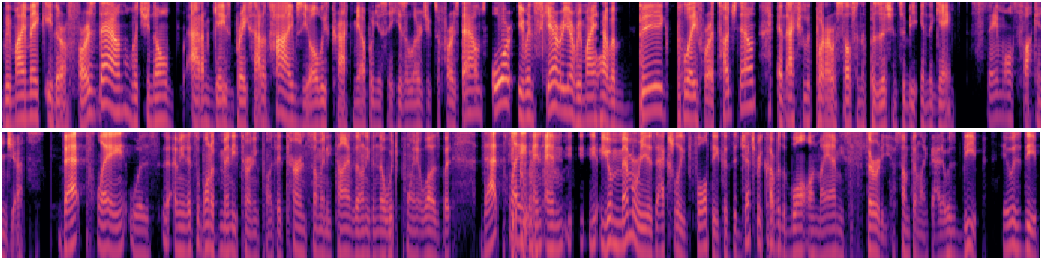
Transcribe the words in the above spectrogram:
we might make either a first down, which you know Adam Gase breaks out in hives. You always crack me up when you say he's allergic to first downs. Or even scarier, we might have a big play for a touchdown and actually put ourselves in a position to be in the game. Same old fucking Jets. That play was, I mean, it's one of many turning points. I turned so many times, I don't even know which point it was. But that play, and and your memory is actually faulty because the Jets recovered the ball on Miami's 30 or something like that. It was deep It was deep.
